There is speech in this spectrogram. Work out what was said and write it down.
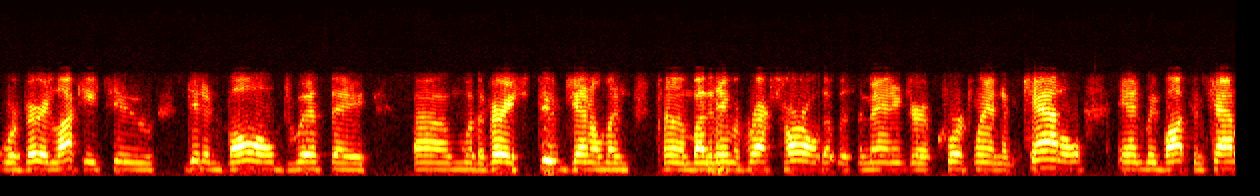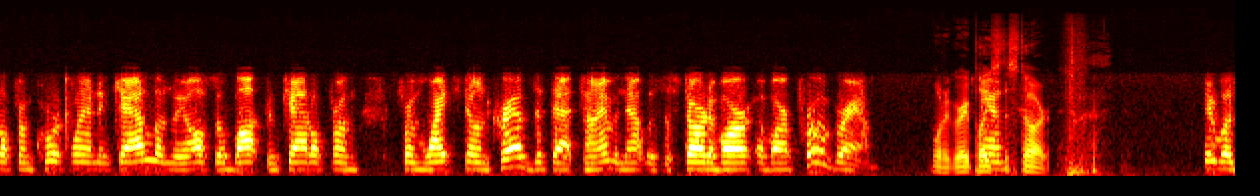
were very lucky to get involved with a um, with a very astute gentleman um, by the name of Rex Harl that was the manager of Corkland and Cattle. And we bought some cattle from Corkland and Cattle, and we also bought some cattle from from Whitestone Krebs at that time, and that was the start of our of our program. What a great place And- to start. it was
